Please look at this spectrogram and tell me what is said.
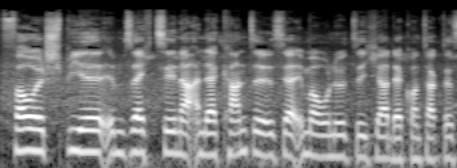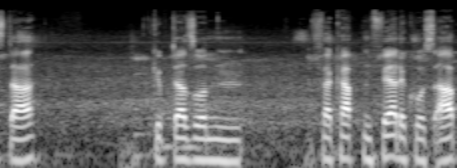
Foulspiel im 16er an der Kante ist ja immer unnötig. Ja, der Kontakt ist da. Gibt da so einen verkappten Pferdekuss ab.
